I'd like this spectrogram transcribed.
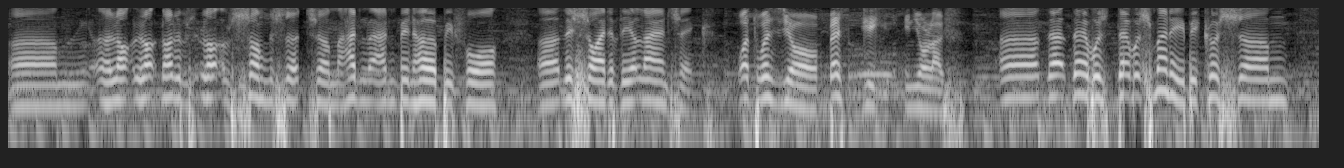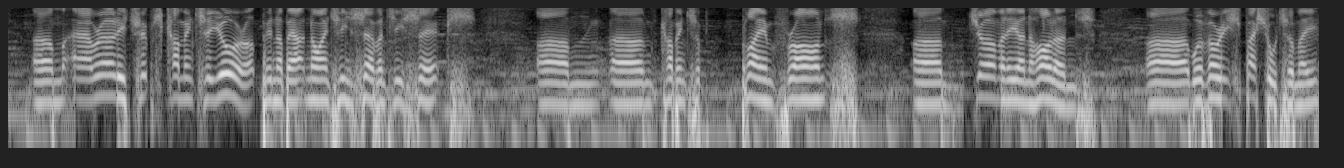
Um, a lot, lot, lot of, lot of songs that um, hadn't hadn't been heard before uh, this side of the Atlantic. What was your best gig in your life? Uh, there, there was there was many because um, um, our early trips coming to Europe in about 1976, um, um, coming to play in France, um, Germany, and Holland uh, were very special to me.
